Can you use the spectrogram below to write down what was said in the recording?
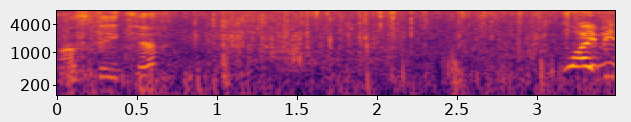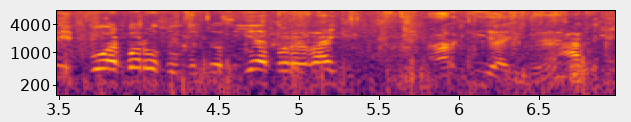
মাছ দেখা। কয় মিনিট পর পর ওষুধ আর কি আইবে? আর কি?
